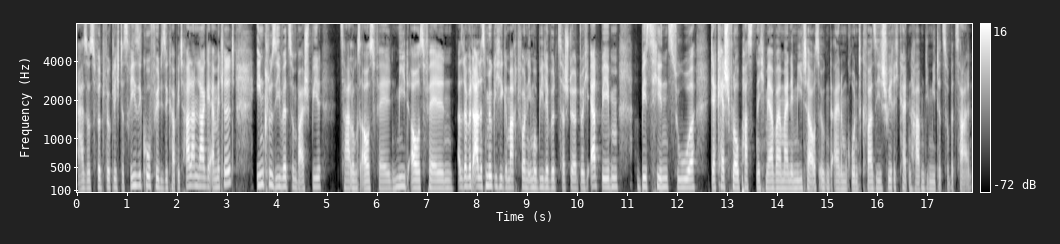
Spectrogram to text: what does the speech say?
Also es wird wirklich das Risiko für diese Kapitalanlage ermittelt, inklusive zum Beispiel Zahlungsausfällen, Mietausfällen. Also da wird alles Mögliche gemacht von Immobilie wird zerstört durch Erdbeben bis hin zu der Cashflow passt nicht mehr, weil meine Mieter aus irgendeinem Grund quasi Schwierigkeiten haben, die Miete zu bezahlen.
